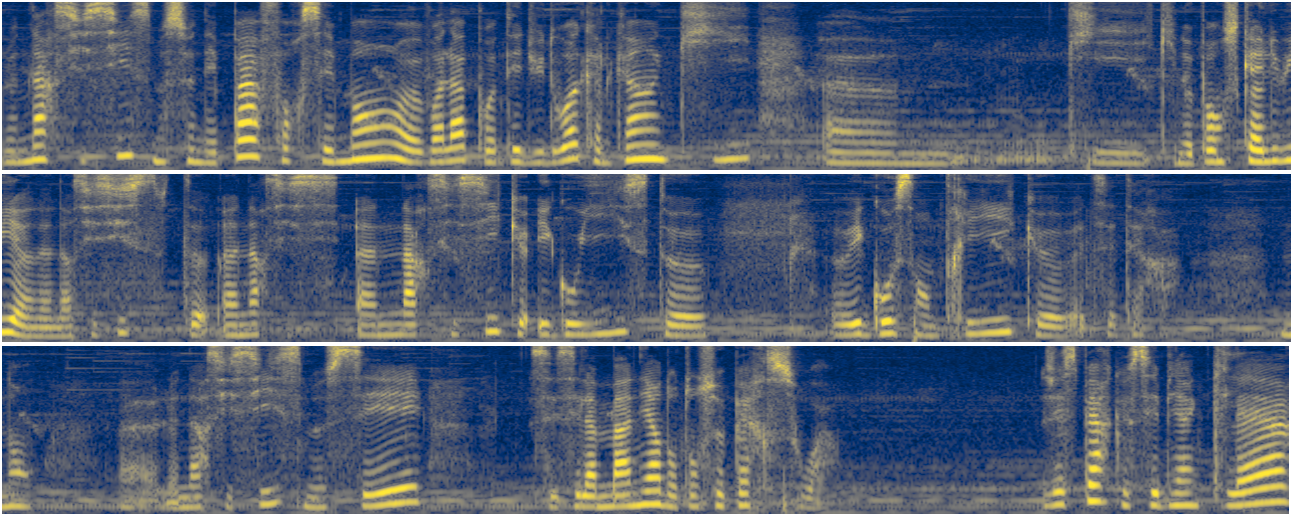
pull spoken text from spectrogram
Le narcissisme, ce n'est pas forcément euh, voilà, pointer du doigt quelqu'un qui, euh, ne pense qu'à lui, un narcissiste, un, narcissique égoïste. Euh, égocentrique, etc. Non, le narcissisme, c'est la manière dont on se perçoit. J'espère que c'est bien clair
